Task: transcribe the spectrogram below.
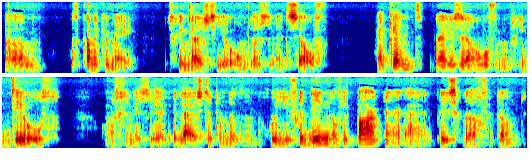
um, wat kan ik ermee? Misschien luister je omdat je het zelf herkent bij jezelf, of misschien deels. Of misschien dat je luistert omdat een goede vriendin of je partner uh, pleasegedrag vertoont.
